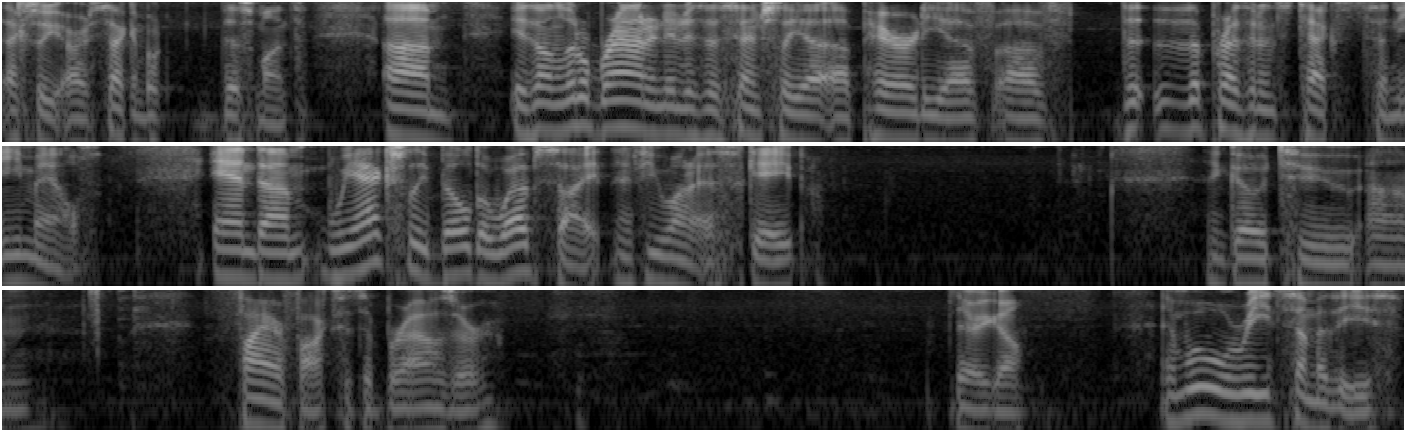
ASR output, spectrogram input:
actually our second book this month, um, is on Little Brown, and it is essentially a, a parody of, of the, the president's texts and emails. And um, we actually build a website, if you want to escape and go to um, Firefox, it's a browser. There you go. And we will read some of these.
